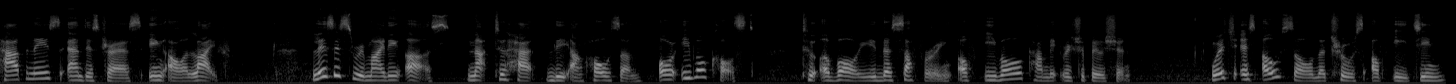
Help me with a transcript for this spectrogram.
happiness and distress in our life. This is reminding us not to have the unwholesome or evil caused to avoid the suffering of evil karmic retribution, which is also the truth of I Ching.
